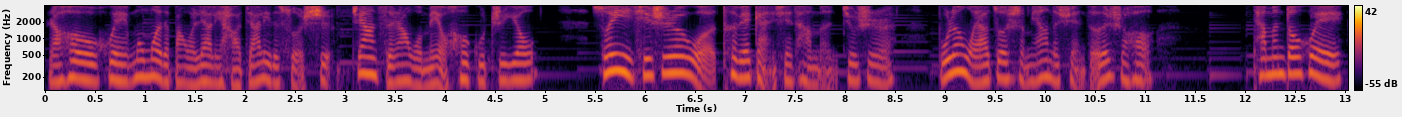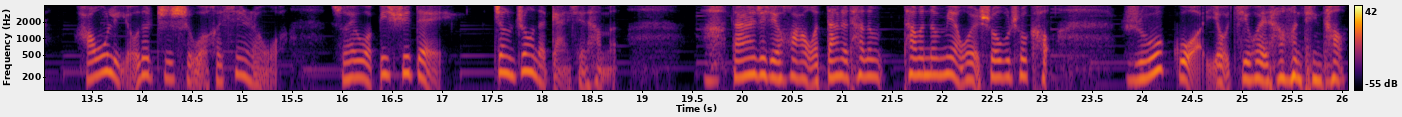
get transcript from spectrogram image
然后会默默的帮我料理好家里的琐事，这样子让我没有后顾之忧。所以其实我特别感谢他们，就是不论我要做什么样的选择的时候，他们都会毫无理由的支持我和信任我，所以我必须得郑重的感谢他们啊！当然这些话我当着他的他们的面我也说不出口。如果有机会他们听到，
